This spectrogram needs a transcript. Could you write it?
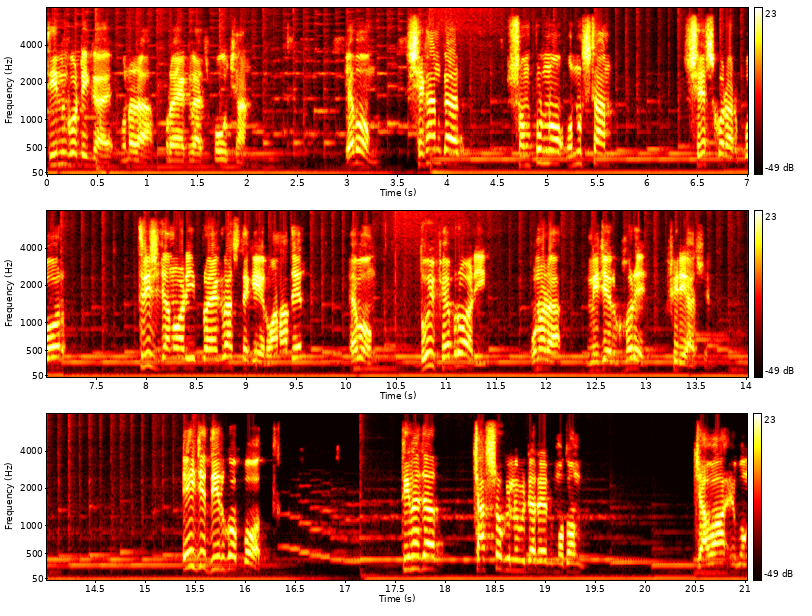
তিন ঘটিকায় ওনারা প্রয়াগরাজ পৌঁছান। এবং সেখানকার সম্পূর্ণ অনুষ্ঠান শেষ করার পর ত্রিশ জানুয়ারি প্রয়াগরাজ থেকে রওনা দেন এবং দুই ফেব্রুয়ারি ওনারা নিজের ঘরে ফিরে আসেন। এই যে দীর্ঘ পথ, তিন হাজার চারশো কিলোমিটারের মতন যাওয়া এবং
